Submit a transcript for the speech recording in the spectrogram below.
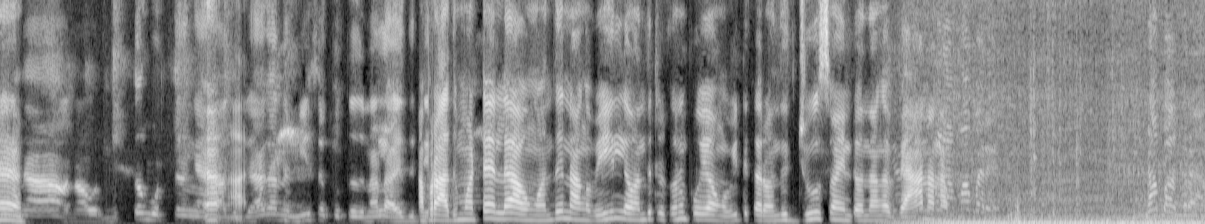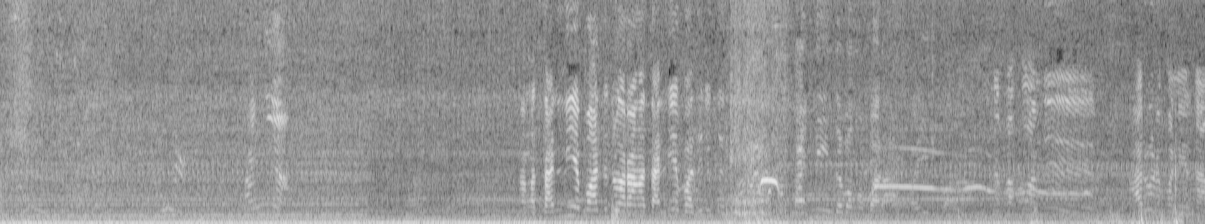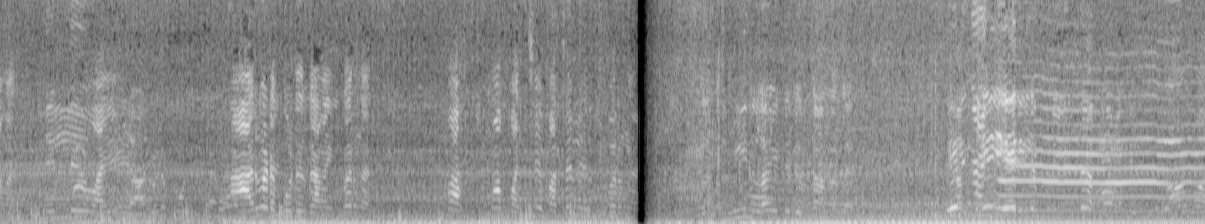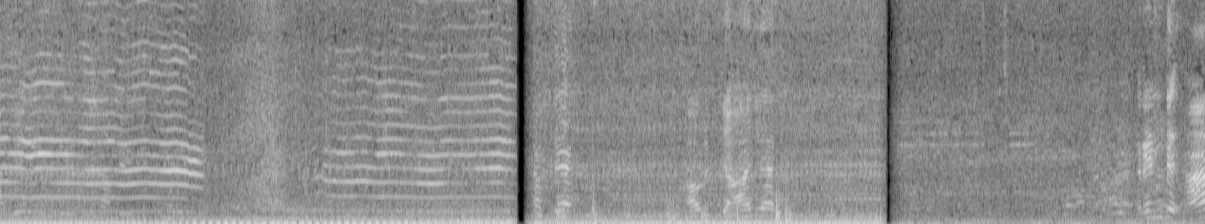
அப்புறம் அது மட்டும் இல்ல அவங்க வந்து நாங்க வெயில்ல வந்துட்டு இருக்கோம்னு போய் அவங்க வீட்டுக்காரர் வந்து ஜூஸ் வாங்கிட்டு வந்தாங்க. வேணாம் என்ன பாக்குறா? நாங்க தண்ணிய பாத்துட்டு வராங்க தண்ணிய பாத்துட்டு தண்ணி இந்த பக்கம் பாரு இந்த பக்கம் வந்து அறுவடை பண்ணியிருக்காங்க நெல்லு வயல் அறுவடை போட்டு அறுவடை போட்டுருக்காங்க இங்க பாருங்க அப்பா, சும்மா பச்சை பச்சைல இருக்கு பாருங்க பாருங்க, மீன் எல்லாம் விட்டுட்டு இருக்காங்க அங்க. ஏரியில புடிச்சிட்டு அப்படியே ஆமா, ஏரியில அப்படியே அவரு ஜாலியா இருக்கு ரெண்டு ஆ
